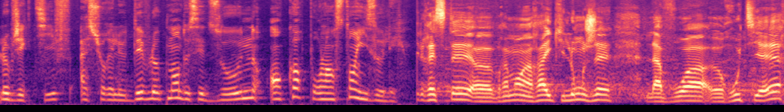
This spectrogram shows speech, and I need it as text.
L'objectif, assurer le développement de cette zone encore pour l'instant isolée. Il restait euh, vraiment un rail qui longeait la voie euh, routière,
